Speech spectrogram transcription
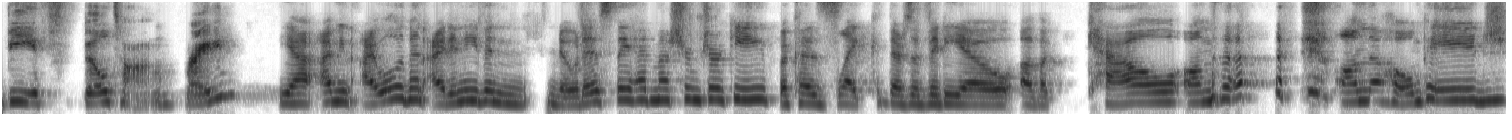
beef biltong, right? Yeah, I mean, I will admit I didn't even notice they had mushroom jerky because like there's a video of a cow on the on the homepage.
